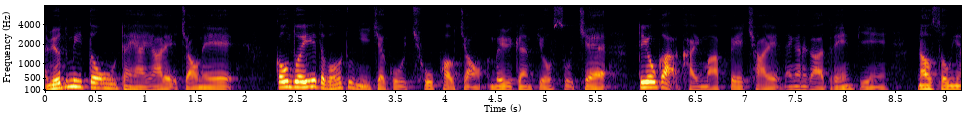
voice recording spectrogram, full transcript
အမျိုးသမီး3ဦးဒဏ်ရာရတဲ့အကြောင်းနဲ့ ကုံသွေးရေးသဘောတူညီချက်ကိုချိုးဖောက်ကြောင်းအမေရိကန်ပြောဆိုချက်တရုတ်ကအခိုင်အမာပယ်ချတဲ့နိုင်ငံတကာသတင်းပြင်နောက်ဆုံးရ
